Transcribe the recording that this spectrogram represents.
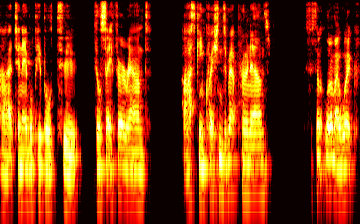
uh, to enable people to feel safer around asking questions about pronouns so a lot of my work,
